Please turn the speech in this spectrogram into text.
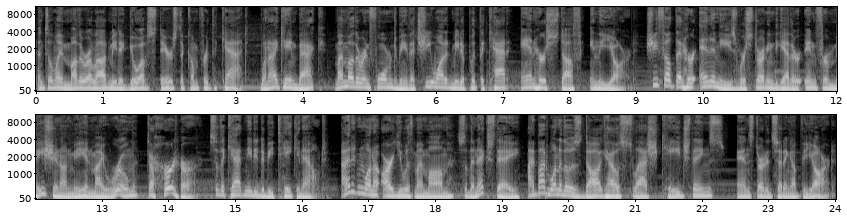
until my mother allowed me to go upstairs to comfort the cat. When I came back, my mother informed me that she wanted me to put the cat and her stuff in the yard. She felt that her enemies were starting to gather information on me in my room to hurt her, so the cat needed to be taken out. I didn't want to argue with my mom, so the next day, I bought one of those doghouse slash cage things and started setting up the yard.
